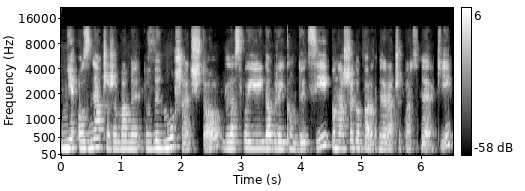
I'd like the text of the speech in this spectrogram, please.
nie oznacza, że mamy wymuszać to dla swojej dobrej kondycji u naszego partnera czy partnerki,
